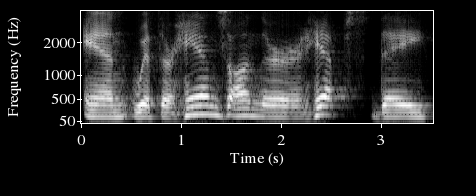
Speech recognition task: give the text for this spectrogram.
and with their hands on their hips, they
